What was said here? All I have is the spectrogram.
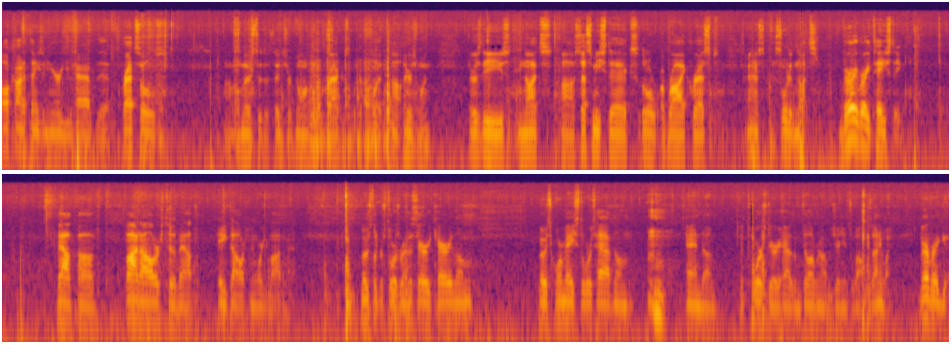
all kind of things in here. You have the pretzels. Uh, well, most of the things are gone. Little crackers, look a foot. Oh, here's one. There's these nuts, uh, sesame sticks, little rye crisps, and assorted nuts. Very, very tasty. About uh, five dollars to about eight dollars, depending where you buy them at. Most liquor stores around this area carry them. Most gourmet stores have them, and um, the tourist area has them. Delaware, Virginia as well. So anyway, very, very good.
